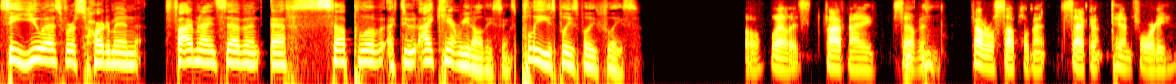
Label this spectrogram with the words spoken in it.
See U.S. versus Hardeman 597F supplement. Dude, I can't read all these things. Please, please, please, please. Oh, well, it's 597 Federal Supplement, second, 1040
